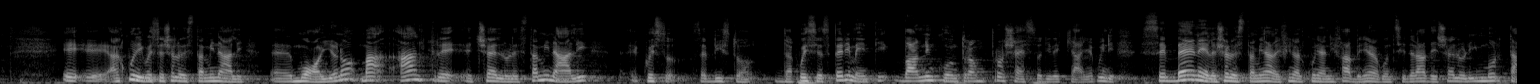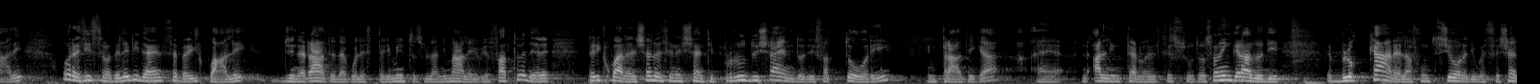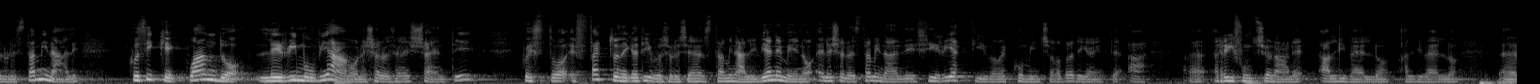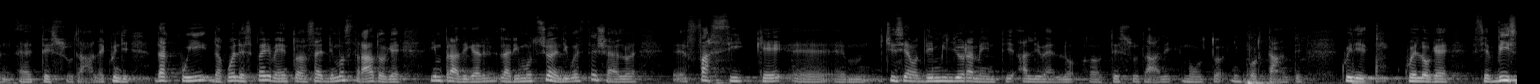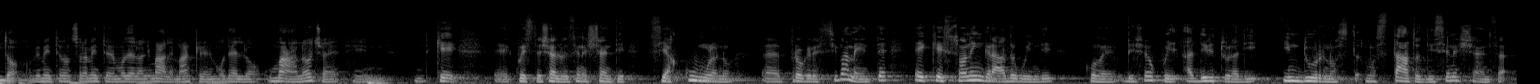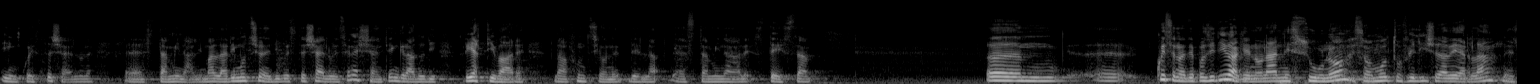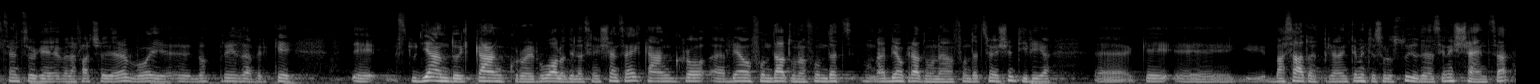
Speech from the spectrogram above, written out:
E, eh, alcune di queste cellule staminali eh, muoiono, ma altre cellule staminali e questo si è visto da questi esperimenti, vanno incontro a un processo di vecchiaia. Quindi, sebbene le cellule staminali fino a alcuni anni fa venivano considerate cellule immortali, ora esistono delle evidenze per il quale, generate da quell'esperimento sull'animale che vi ho fatto vedere, per il quale le cellule senescenti, producendo dei fattori, in pratica, eh, all'interno del tessuto, sono in grado di bloccare la funzione di queste cellule staminali, così che quando le rimuoviamo, le cellule senescenti, questo effetto negativo sulle cellule staminali viene meno e le cellule staminali si riattivano e cominciano praticamente a eh, rifunzionare a livello, a livello eh, eh, tessutale. Quindi da qui, da quell'esperimento, si è dimostrato che in pratica la rimozione di queste cellule eh, fa sì che eh, ehm, ci siano dei miglioramenti a livello eh, tessutali molto importanti. Quindi quello che si è visto, ovviamente non solamente nel modello animale, ma anche nel modello umano, cioè in, che eh, queste cellule senescenti si accumulano eh, progressivamente e che sono in grado quindi, come dicevo qui, addirittura di indurre uno, st- uno stato di senescenza in queste cellule eh, staminali, ma la rimozione di queste cellule senescenti è in grado di riattivare la funzione della eh, staminale stessa. Um, questa è una diapositiva che non ha nessuno e sono molto felice di averla, nel senso che ve la faccio vedere a voi, eh, l'ho presa perché eh, studiando il cancro e il ruolo della senescenza nel cancro, eh, abbiamo, fondaz- abbiamo, creato una fondazione scientifica eh, che, eh, basata prevalentemente sullo studio della senescenza,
